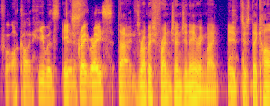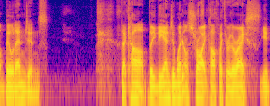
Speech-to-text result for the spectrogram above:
for Ocon. He was doing It's a great race. That and- rubbish French engineering, mate. It just they can't build engines. They can't. The the engine went on strike halfway through the race. You,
